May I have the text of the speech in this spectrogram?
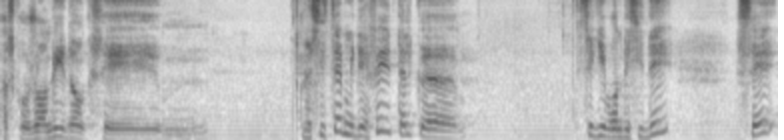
parce qu'aujourd'hui, donc, c'est le système, il est fait tel que ceux qui vont décider, c'est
